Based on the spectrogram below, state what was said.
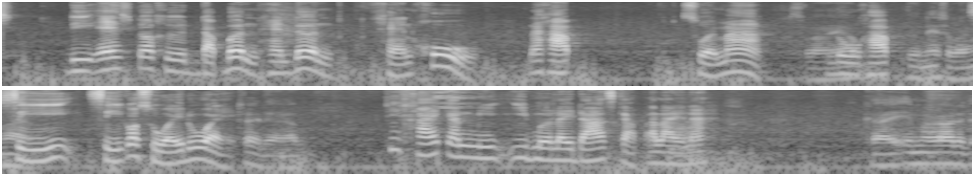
H DH ก็คือดับเบิลแฮนเดิลแขนคู่นะครับ สวยมากสวย ดูครับดูในสวยมากสีสีก็สวยด้วย ใช่เลยครับ ที่คล้ายกันมี e m e r a l d a s กับอะไรนะกาย Emerald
